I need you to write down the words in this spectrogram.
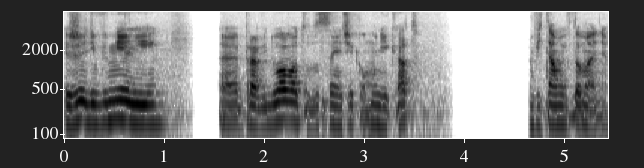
Jeżeli wymieli e, prawidłowo, to dostaniecie komunikat, Witamy w domenie.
